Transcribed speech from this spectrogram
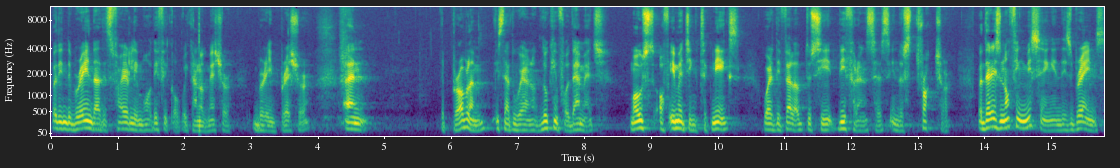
But in the brain, that is fairly more difficult. We cannot measure brain pressure. And the problem is that we are not looking for damage. Most of imaging techniques were developed to see differences in the structure. But there is nothing missing in these brains.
